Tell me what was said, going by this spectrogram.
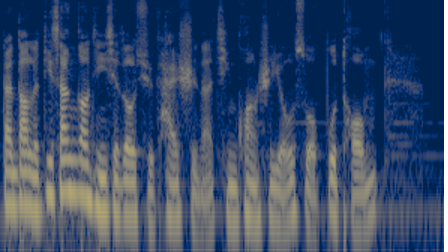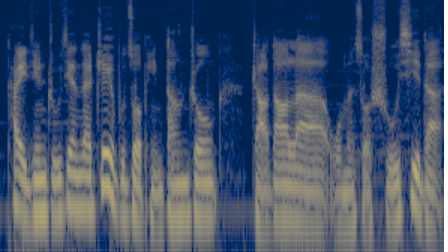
但到了第三钢琴协奏曲开始呢，情况是有所不同。他已经逐渐在这部作品当中找到了我们所熟悉的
